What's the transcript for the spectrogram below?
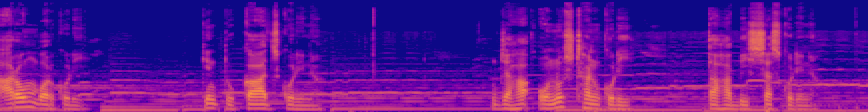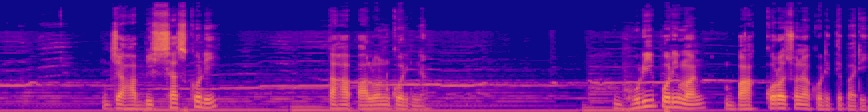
আড়ম্বর করি, কিন্তু কাজ করি না। যাহা অনুষ্ঠান করি, তাহা বিশ্বাস করি না। যাহা বিশ্বাস করি, তাহা পালন করি না। ভুরি পরিমাণ বাক্য রচনা করিতে পারি।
